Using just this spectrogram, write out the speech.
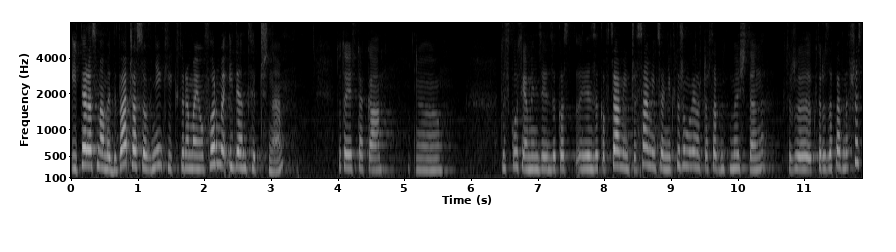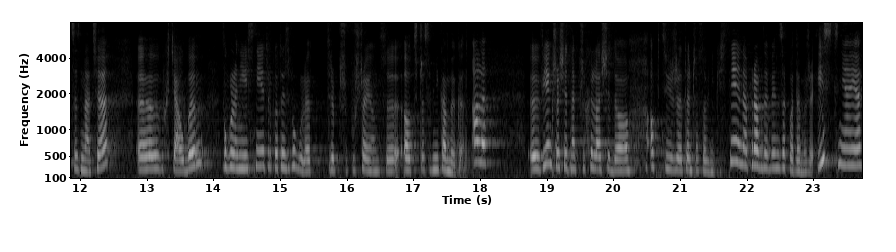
I teraz mamy dwa czasowniki, które mają formy identyczne. Tutaj jest taka y, dyskusja między języko- językowcami. Czasami, co niektórzy mówią, że czasownik myślen, który, który zapewne wszyscy znacie, y, chciałbym, w ogóle nie istnieje, tylko to jest w ogóle tryb przypuszczający od czasownika mygen. Ale y, większość jednak przychyla się do opcji, że ten czasownik istnieje naprawdę, więc zakładamy, że istnieje.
